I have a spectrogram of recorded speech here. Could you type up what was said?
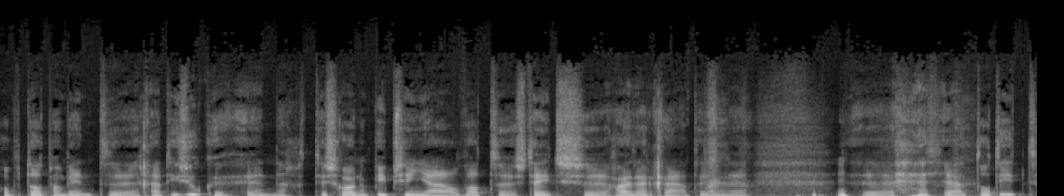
op dat moment uh, gaat hij zoeken. En het is gewoon een piepsignaal wat steeds harder gaat. En ja, tot hij het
